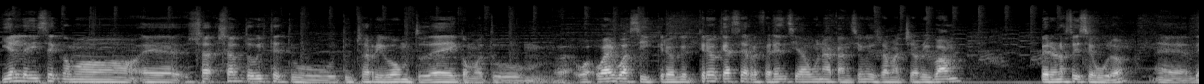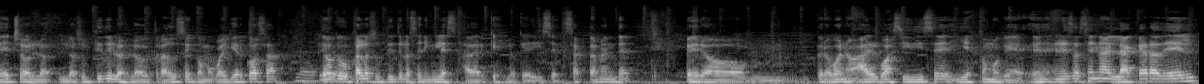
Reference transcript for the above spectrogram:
Y él le dice como, eh, ya, ya obtuviste tu, tu Cherry Bomb Today, como tu... O, o algo así, creo que, creo que hace referencia a una canción que se llama Cherry Bomb, pero no estoy seguro. Eh, de hecho, lo- los subtítulos lo traducen como cualquier cosa. No, Tengo que buscar los subtítulos en inglés a ver qué es lo que dice exactamente. Pero, mm, pero bueno, algo así dice y es como que en, en esa escena la cara de él,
